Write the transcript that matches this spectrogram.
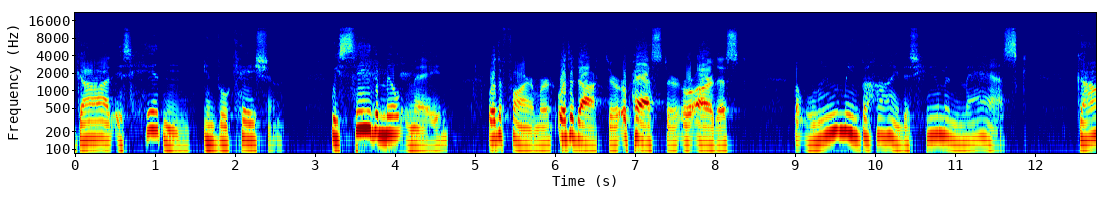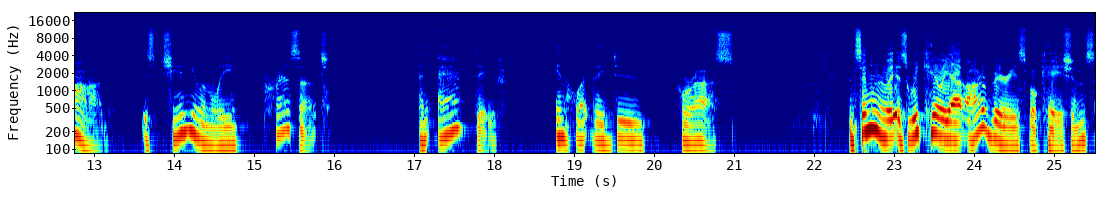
God is hidden in vocation we see the milkmaid, or the farmer, or the doctor, or pastor, or artist, but looming behind this human mask, God is genuinely present and active in what they do for us. And similarly, as we carry out our various vocations,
